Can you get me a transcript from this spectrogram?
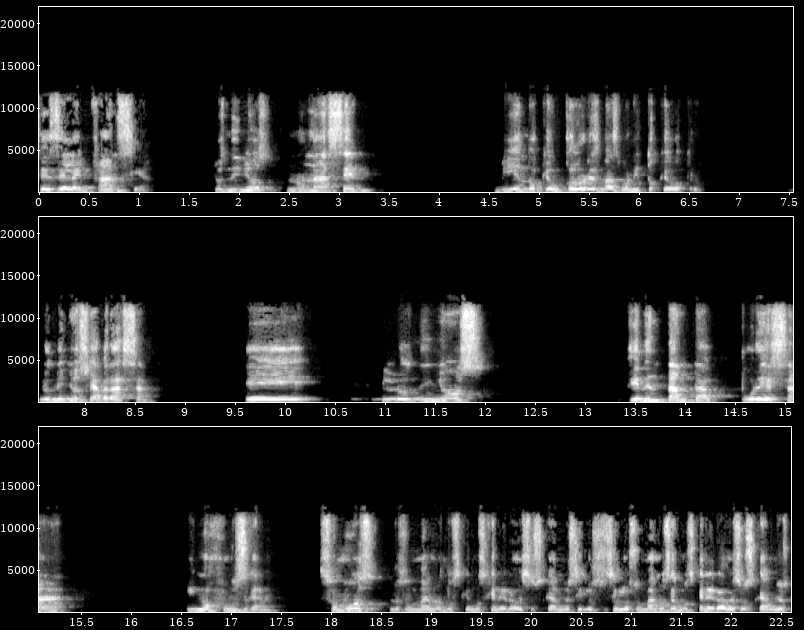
desde la infancia. Los niños no nacen viendo que un color es más bonito que otro. Los niños se abrazan. Eh, los niños tienen tanta pureza y no juzgan somos los humanos los que hemos generado esos cambios y los, los humanos hemos generado esos cambios,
